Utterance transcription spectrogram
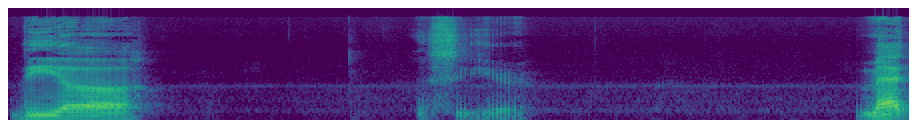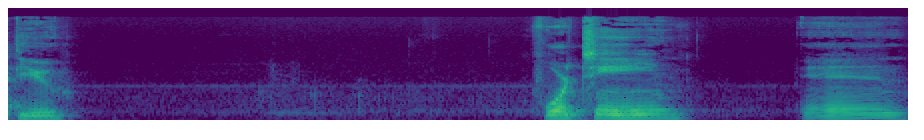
the, uh, let's see here, Matthew 14 and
